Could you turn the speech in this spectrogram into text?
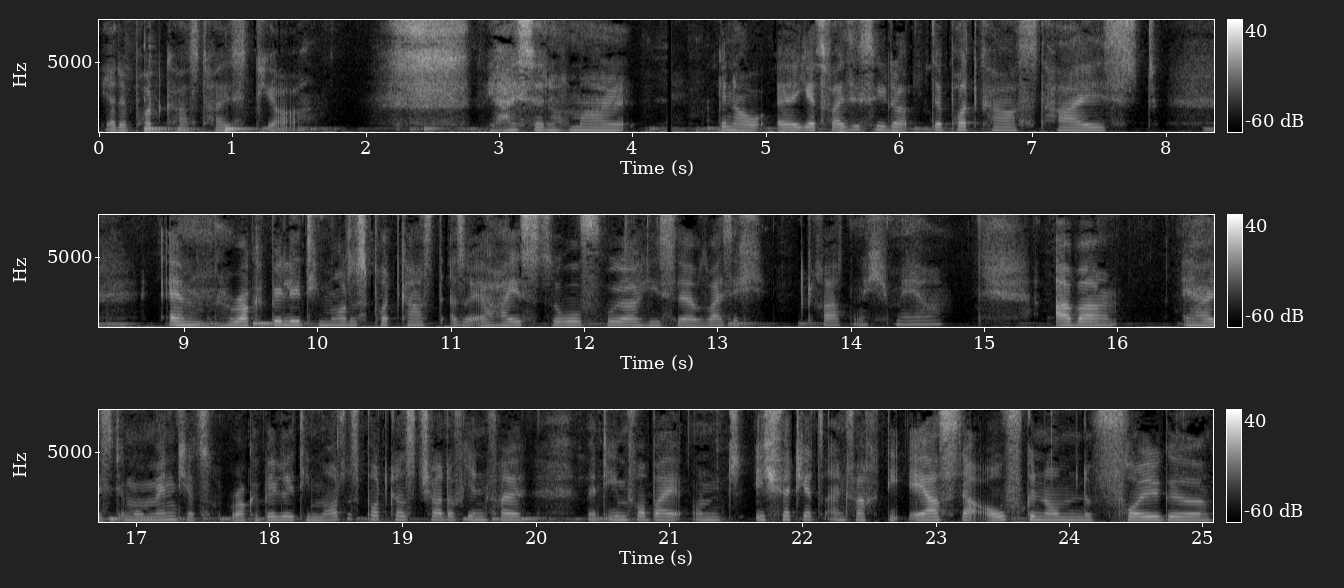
ja, der Podcast heißt ja, wie heißt der nochmal? Genau, äh, jetzt weiß ich es wieder. Der Podcast heißt ähm, Rockability Modus Podcast. Also er heißt so, früher hieß er, weiß ich gerade nicht mehr. Aber er heißt im Moment jetzt Rockability Mortis Podcast. Schaut auf jeden Fall mit ihm vorbei. Und ich werde jetzt einfach die erste aufgenommene Folge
